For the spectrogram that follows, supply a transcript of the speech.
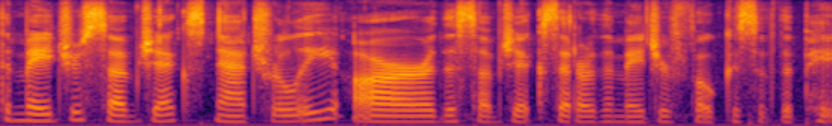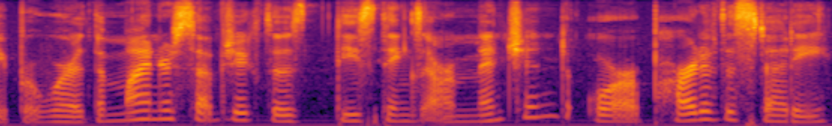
The major subjects, naturally, are the subjects that are the major focus of the paper, where the minor subjects, those, these things are mentioned or are part of the study,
